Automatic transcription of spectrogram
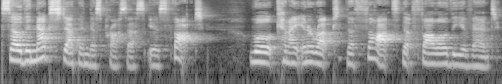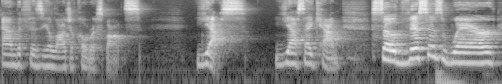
So the next step in this process is thought. Well, can I interrupt the thoughts that follow the event and the physiological response? Yes. Yes, I can. So this is where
